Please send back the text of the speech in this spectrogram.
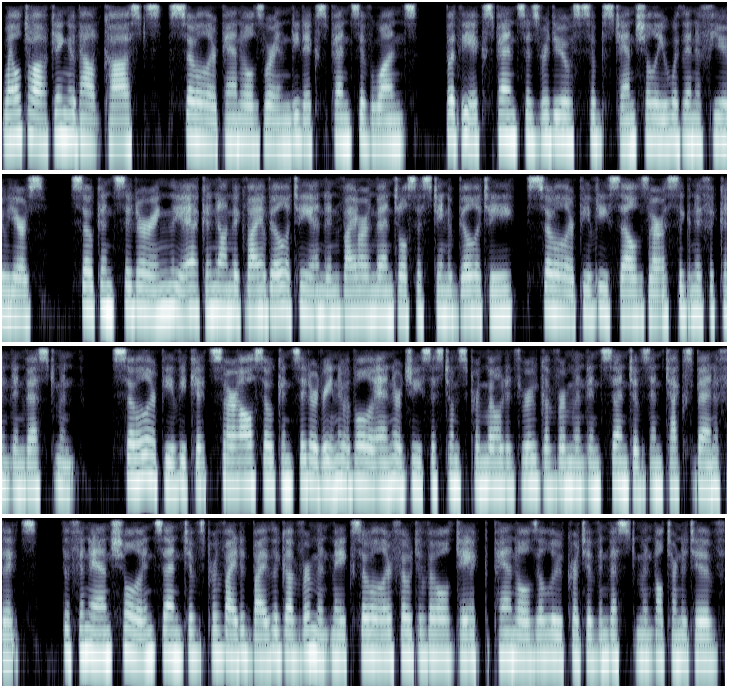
While talking about costs, solar panels were indeed expensive once, but the expenses reduced substantially within a few years. So, considering the economic viability and environmental sustainability, solar PV cells are a significant investment. Solar PV kits are also considered renewable energy systems promoted through government incentives and tax benefits. The financial incentives provided by the government make solar photovoltaic panels a lucrative investment alternative.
